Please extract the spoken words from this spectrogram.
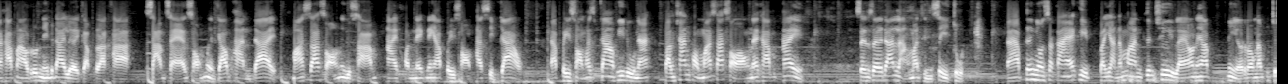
นะครับมาเอารุ่นนี้ไปได้เลยกับราคา 329,000 ได้ Mazda 2 1.3 High Connect นะครับปี 2019นะปี 2019 พี่ดูนะ ฟังก์ชันของ Mazda 2 นะครับ ให้เซ็นเซอร์ด้านหลังมาถึง 4 จุดนะครับเครื่องยนต์ Sky Active ประหยัดน้ำมันขึ้นชื่ออยู่แล้วนะครับ นี่รองรับกุญแจ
